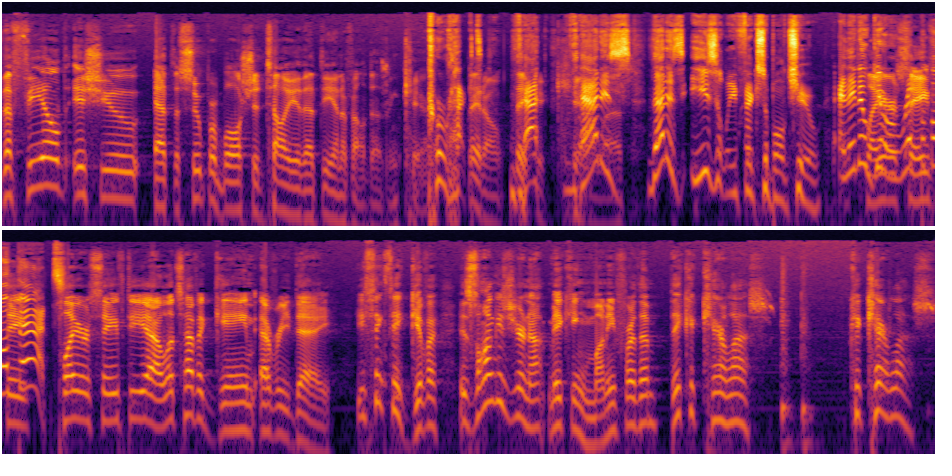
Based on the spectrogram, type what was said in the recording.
The field issue at the Super Bowl should tell you that the NFL doesn't care. Correct. They don't. They that that is that is easily fixable, Chew, and they don't player give a rip about that. Player safety. Yeah, let's have a game every day. You think they give a? As long as you're not making money for them, they could care less. Could care less.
